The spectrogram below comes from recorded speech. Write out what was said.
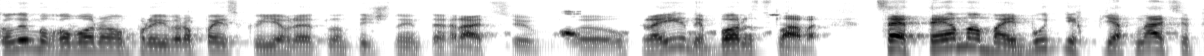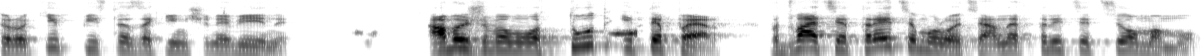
коли ми говоримо про європейську євроатлантичну інтеграцію е, України, Бориславе, це тема майбутніх 15 років після закінчення війни. А ми живемо тут і тепер, в 23-му році, а не в 37-му.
